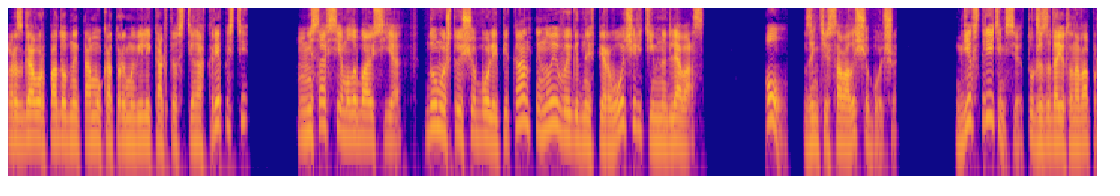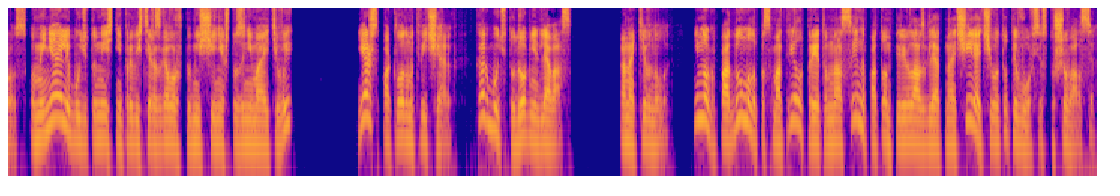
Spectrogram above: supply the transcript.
Разговор, подобный тому, который мы вели как-то в стенах крепости? Не совсем улыбаюсь я. Думаю, что еще более пикантный, но и выгодный в первую очередь именно для вас. О, заинтересовал еще больше. Где встретимся? Тут же задает она вопрос. У меня или будет уместнее провести разговор в помещении, что занимаете вы? Я же с поклоном отвечаю. Как будет удобнее для вас? Она кивнула. Немного подумала, посмотрела при этом на сына, потом перевела взгляд на Чили, отчего тот и вовсе стушевался.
